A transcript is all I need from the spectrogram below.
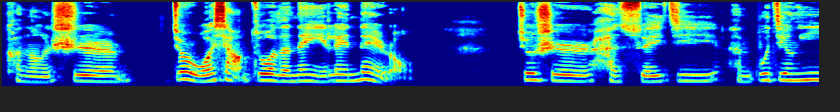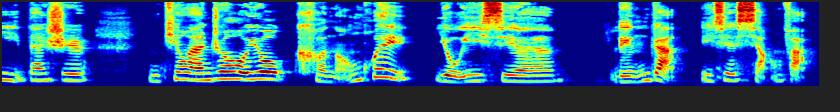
可能是就是我想做的那一类内容。就是很随机、很不经意，但是你听完之后又可能会有一些灵感、一些想法，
